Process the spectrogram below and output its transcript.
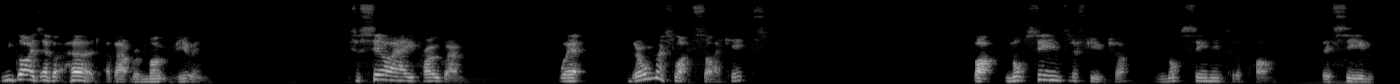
Have you guys ever heard about remote viewing? It's a CIA program where they're almost like psychics, but not seeing into the future, not seeing into the past. They're seeing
